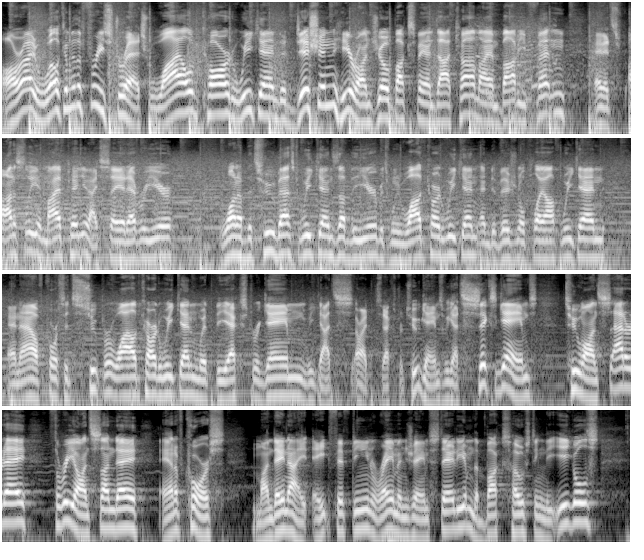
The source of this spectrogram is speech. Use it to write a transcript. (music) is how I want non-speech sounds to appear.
All right, welcome to the free stretch, wild card weekend edition here on JoeBucsFan.com. I am Bobby Fenton, and it's honestly, in my opinion, I say it every year, one of the two best weekends of the year between wild card weekend and divisional playoff weekend. And now, of course, it's super wild card weekend with the extra game. We got, all right, extra two games. We got six games, two on Saturday, three on Sunday, and of course, Monday night, 8:15, Raymond James Stadium. The Bucs hosting the Eagles,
